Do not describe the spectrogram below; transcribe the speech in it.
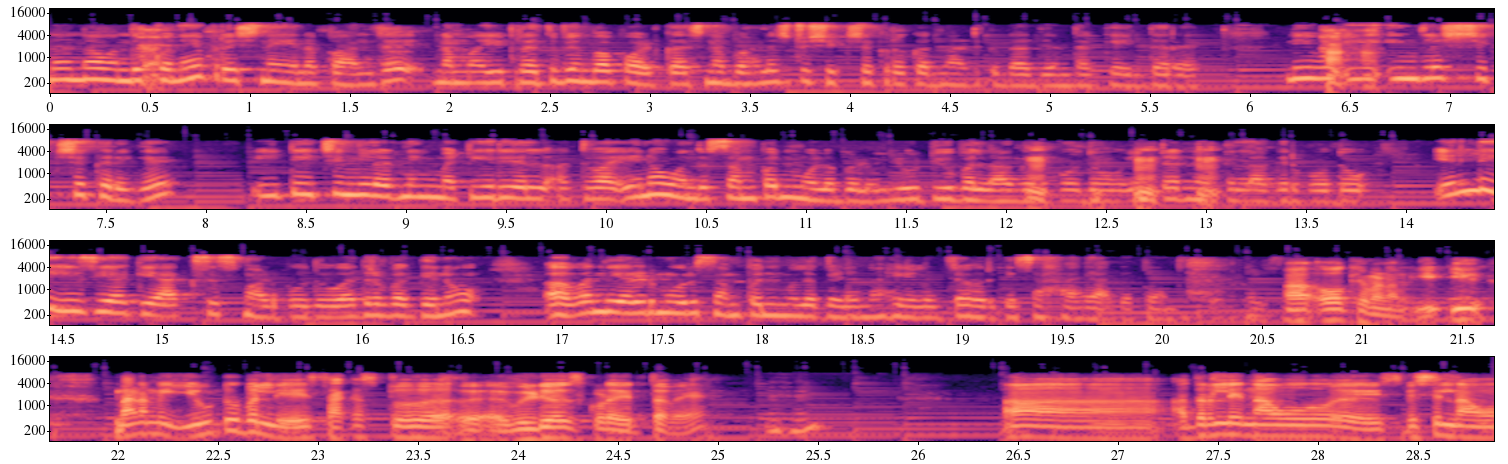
ನನ್ನ ಒಂದು ಕೊನೆ ಪ್ರಶ್ನೆ ಏನಪ್ಪಾ ಅಂದ್ರೆ ನಮ್ಮ ಈ ಪ್ರತಿಬಿಂಬ ಪಾಡ್ಕಾಸ್ಟ್ನ ಬಹಳಷ್ಟು ಶಿಕ್ಷಕರು ಕರ್ನಾಟಕದಾದ್ಯಂತ ಕೇಳ್ತಾರೆ. ನೀವು ಈ ಇಂಗ್ಲಿಷ್ ಶಿಕ್ಷಕರಿಗೆ ಈ ಟೀಚಿಂಗ್ ಲರ್ನಿಂಗ್ ಮೆಟೀರಿಯಲ್ ಅಥವಾ ಏನೋ ಒಂದು ಸಂಪನ್ಮೂಲಗಳು ಯೂಟ್ಯೂಬ್ ಅಲ್ಲಿ ಆಗಿರ್ಬೋದು ಇಂಟರ್ನೆಟ್ ಅಲ್ಲಿ ಆಗಿರ್ಬೋದು ಎಲ್ಲಿ ಈಸಿಯಾಗಿ ಆಕ್ಸೆಸ್ ಮಾಡಬಹುದು ಅದ್ರ ಬಗ್ಗೆನೂ ಒಂದ್ ಎರಡ್ ಮೂರು ಸಂಪನ್ಮೂಲಗಳನ್ನ ಹೇಳಿದ್ರೆ ಅವ್ರಿಗೆ ಸಹಾಯ ಆಗುತ್ತೆ ಅಂತ. ಓಕೆ ಮೇಡಮ್ ಮೇಡಮ್ ಯೂಟ್ಯೂಬ್ ಅಲ್ಲಿ ಸಾಕಷ್ಟು ವಿಡಿಯೋಸ್ ಕೂಡ ಇರ್ತವೆ. ಅದರಲ್ಲಿ ನಾವು ಸ್ಪೆಷಲ್ ನಾವು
